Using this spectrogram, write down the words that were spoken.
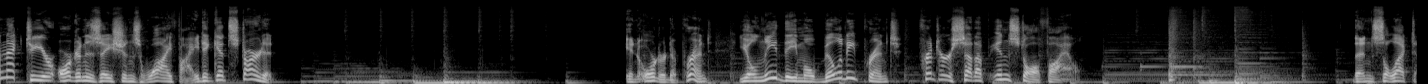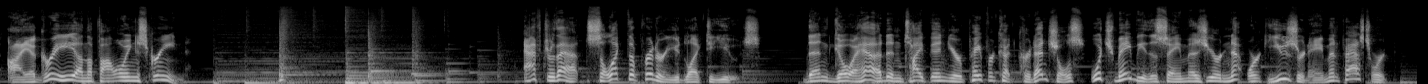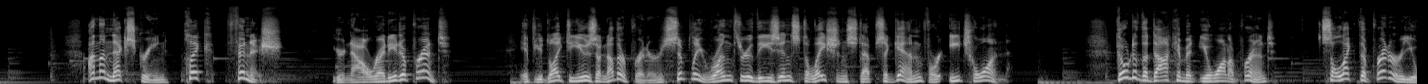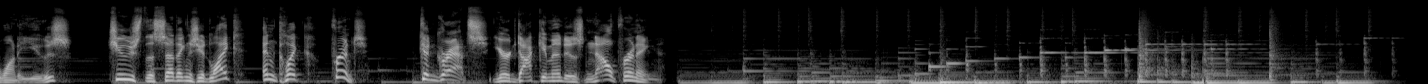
connect to your organization's Wi Fi to get started. In order to print, you'll need the Mobility Print Printer Setup install file. Then select I agree on the following screen. After that, select the printer you'd like to use. Then go ahead and type in your PaperCut credentials, which may be the same as your network username and password. On the next screen, click Finish. You're now ready to print. If you'd like to use another printer, simply run through these installation steps again for each one. Go to the document you want to print, select the printer you want to use, choose the settings you'd like, and click Print. Congrats! Your document is now printing.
